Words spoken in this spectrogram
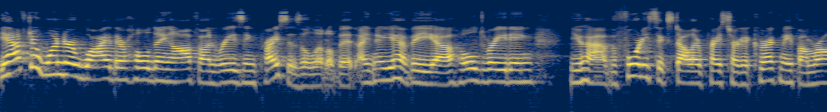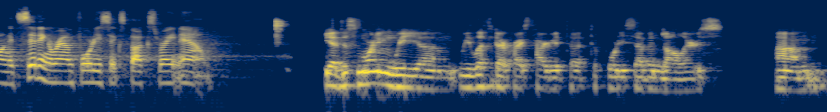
You have to wonder why they're holding off on raising prices a little bit. I know you have a uh, hold rating, you have a $46 price target. Correct me if I'm wrong. It's sitting around 46 bucks right now. Yeah, this morning we um, we lifted our price target to, to $47. Um,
